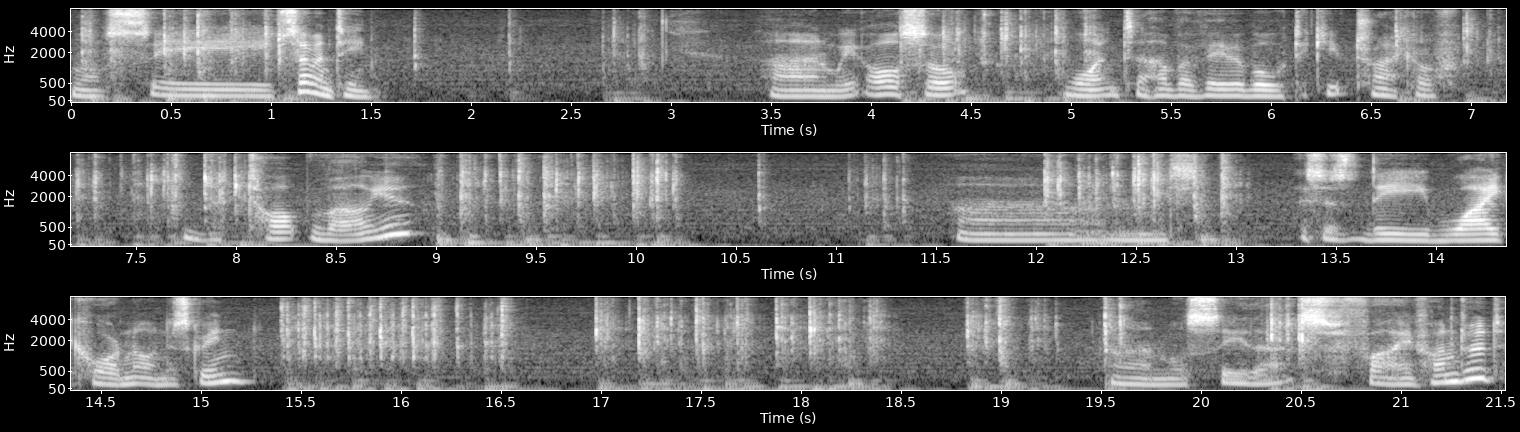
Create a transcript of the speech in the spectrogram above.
We'll say 17 and we also want to have a variable to keep track of the top value. And this is the y coordinate on the screen. And we'll say that's 500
